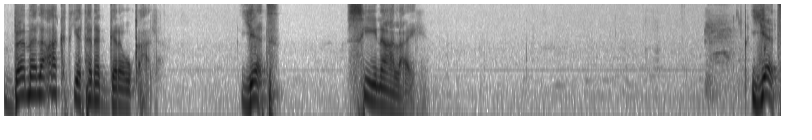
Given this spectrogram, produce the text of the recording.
በመላእክት የተነገረው ቃል የት? ሲና ላይ የት?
